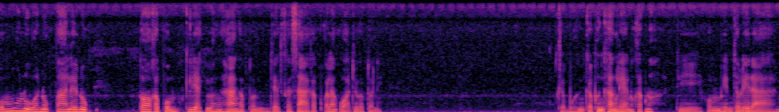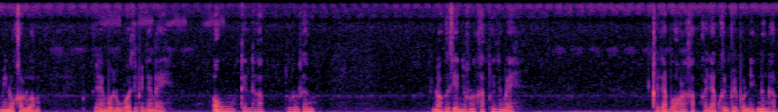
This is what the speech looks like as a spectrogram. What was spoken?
ผมรู้ว่านกปลาหรือนกต่อครับผมเรียกอยู่ห่างๆครับตอนเรียกซ่าๆครับกำลังออดอยู่ครับตอนนี้กับพึ่งกับพึ่งครั้งแรกนะครับเนาะที่ผมเห็นเจ้าเลดามีนกเขารวมก็ยังบ่รู้ว่าสิเป็นยังไงโอ้เต้นนะครับดูเรื่องพี่น้องก็เสียนอยู่นะครับเป็นยังไงขยับออกแล้วครับ ขยับขึ้นไปบนนิดนึงครับ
